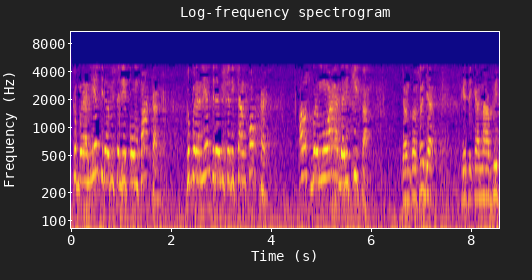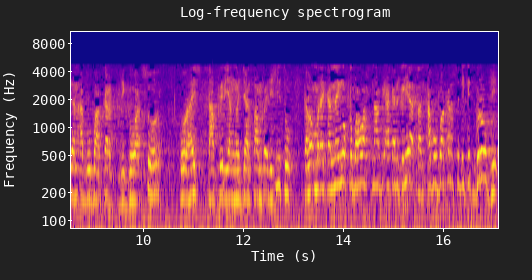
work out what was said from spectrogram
Keberanian tidak bisa dipompakan. Keberanian tidak bisa dicangkokkan. Harus bermuara dari kita. Contoh saja, ketika Nabi dan Abu Bakar di Goa Sur, Quraisy kafir yang ngejar sampai di situ. Kalau mereka nengok ke bawah, Nabi akan kelihatan. Abu Bakar sedikit grogi.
